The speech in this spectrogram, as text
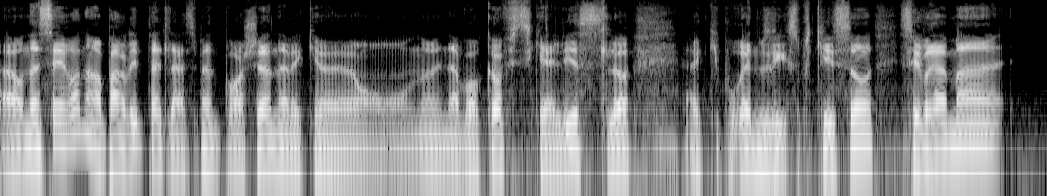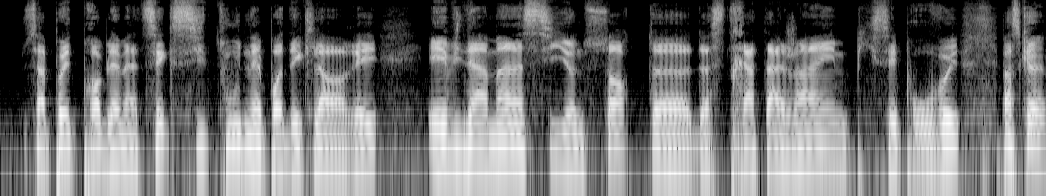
euh, on essaiera d'en parler peut-être la semaine prochaine avec euh, on a un avocat fiscaliste là euh, qui pourrait nous expliquer ça. C'est vraiment ça peut être problématique si tout n'est pas déclaré. Évidemment, s'il y a une sorte de stratagème puis c'est prouvé. Parce que,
